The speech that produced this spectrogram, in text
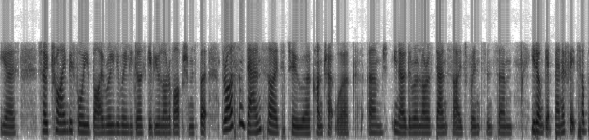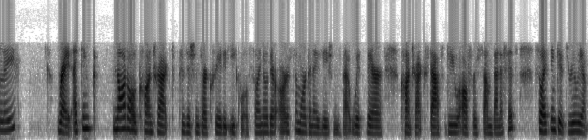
years. So trying before you buy really really does give you a lot of options. But there are some downsides to uh, contract work. Um you know there are a lot of downsides. For instance um you don't get benefits i believe. Right. I think not all contract positions are created equal. So I know there are some organizations that, with their contract staff, do offer some benefits. So I think it's really up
